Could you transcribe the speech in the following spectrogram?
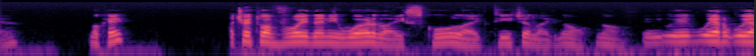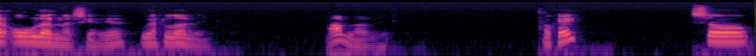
yeah? Okay. I try to avoid any word like school like teacher like no no. We, we are we are all learners here yeah? We are learning. I'm learning. Okay? So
